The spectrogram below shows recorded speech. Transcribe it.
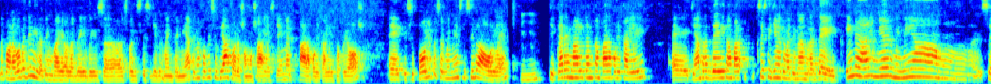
Λοιπόν, εγώ δεν την είδα την Viola Davis ε, στο, στη συγκεκριμένη ταινία. Την έχω δει σε διάφορες όμως άλλες και είναι πάρα πολύ καλή ηθοποιός. Ε, τις υπόλοιπες ερμηνείες τις είδα όλες. Μμμ. Και η Κάρι Μάλιγκαν ήταν πάρα πολύ καλή. Ε, και η Άντρα Ντέι ήταν πάρα... Ξέρεις τι γίνεται με την Άντρα Ντέι; Είναι άλλη μια ερμηνεία μ, σε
